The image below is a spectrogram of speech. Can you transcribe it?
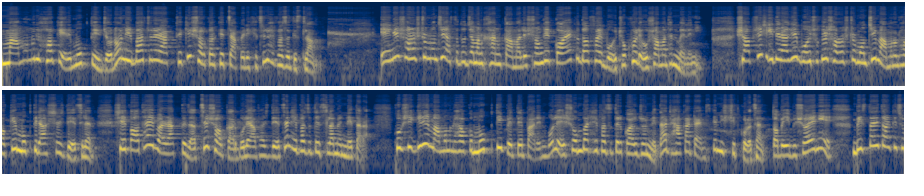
মামুনুল হকের মুক্তির জন্য নির্বাচনের আগ থেকে সরকারকে চাপে রেখেছিল হেফাজত ইসলাম। এ নিয়ে স্বরাষ্ট্রমন্ত্রী আসাদুজ্জামান খান কামালের সঙ্গে কয়েক দফায় বৈঠক হলেও সমাধান মেলেনি। সবশেষ ঈদের আগে বৈঠকে স্বরাষ্ট্রমন্ত্রী মামুনুল হককে মুক্তির আশ্বাস দিয়েছিলেন। সে কথা এবার রাখতে যাচ্ছে সরকার বলে আভাস দিয়েছেন হেফাজত ইসলামের নেতারা। খুব শিগগিরই মামুনুল হক মুক্তি পেতে পারেন বলে সোমবার হেফাজতের কয়েকজন নেতা ঢাকা টাইমসকে নিশ্চিত করেছেন। তবে এই বিষয়ে নিয়ে বিস্তারিত আর কিছু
